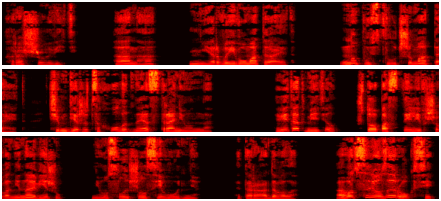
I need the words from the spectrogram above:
хорошо ведь. А она нервы его мотает. Но пусть лучше мотает, чем держится холодно и отстраненно. Вид отметил, что опостылевшего ненавижу не услышал сегодня. Это радовало. А вот слезы Рокси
